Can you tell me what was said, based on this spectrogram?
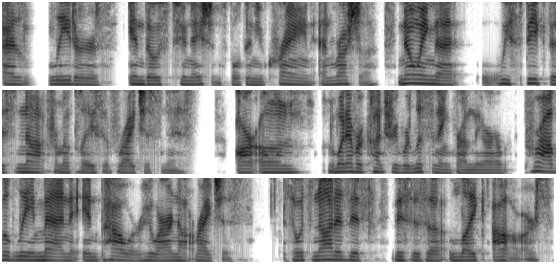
as leaders in those two nations, both in Ukraine and Russia, knowing that we speak this not from a place of righteousness. Our own, whatever country we're listening from, there are probably men in power who are not righteous. So it's not as if this is a like ours,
